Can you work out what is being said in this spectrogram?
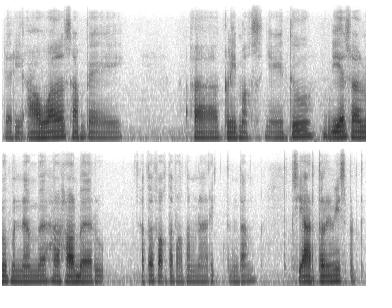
Dari awal sampai uh, klimaksnya itu dia selalu menambah hal-hal baru atau fakta-fakta menarik tentang si Arthur ini seperti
